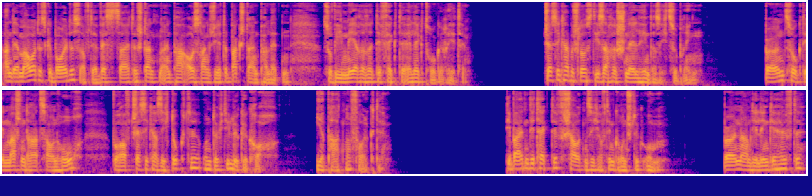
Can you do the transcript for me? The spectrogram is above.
An der Mauer des Gebäudes auf der Westseite standen ein paar ausrangierte Backsteinpaletten sowie mehrere defekte Elektrogeräte. Jessica beschloss, die Sache schnell hinter sich zu bringen. Byrne zog den Maschendrahtzaun hoch, worauf Jessica sich duckte und durch die Lücke kroch. Ihr Partner folgte. Die beiden Detectives schauten sich auf dem Grundstück um. Byrne nahm die linke Hälfte,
